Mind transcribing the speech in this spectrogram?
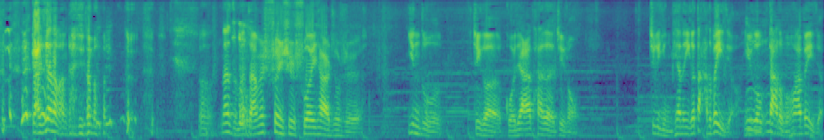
感谢他们，感谢他们。嗯，那怎么咱们顺势说一下，就是印度这个国家它的这种这个影片的一个大的背景，一个大的文化背景。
